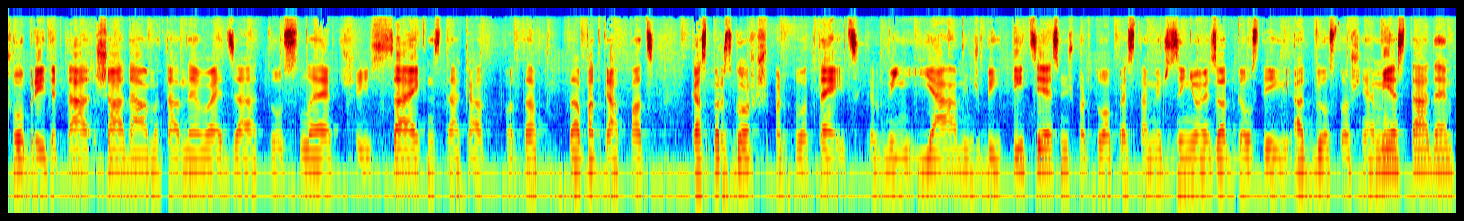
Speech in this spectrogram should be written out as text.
šobrīd ir tā, šādā amatā, nevajadzētu slēpt šīs saiknes. Tā kā, tā, tāpat kā pats Kaspars Gorčs par to teica, ka viņi, jā, viņš bija ticies, viņš par to pēc tam ir ziņojis atbilstošajām iestādēm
